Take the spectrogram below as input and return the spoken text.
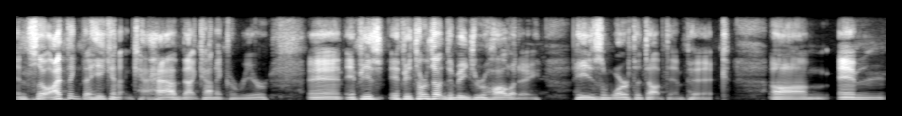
and so I think that he can have that kind of career. And if he's if he turns out to be Jrue Holiday, he's worth a top ten pick. Um, and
